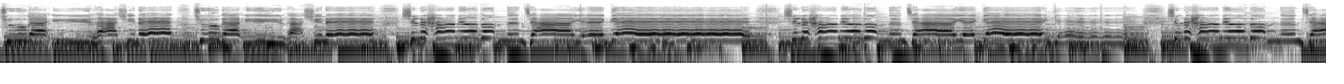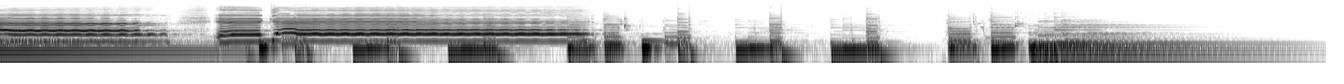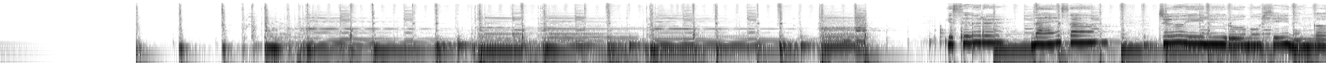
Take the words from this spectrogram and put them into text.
주가 일하시네 주가 일하시네 신뢰하며 걷는 자에게 신뢰하며 걷는 자에게 예. 신뢰하며 예수를 나의 삶 주인으로 모시는 것.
